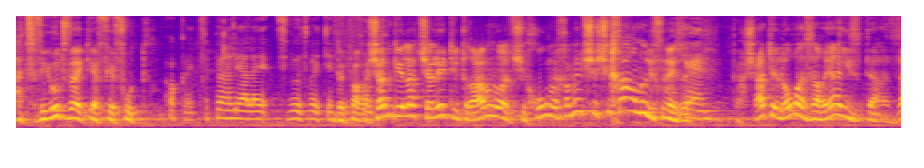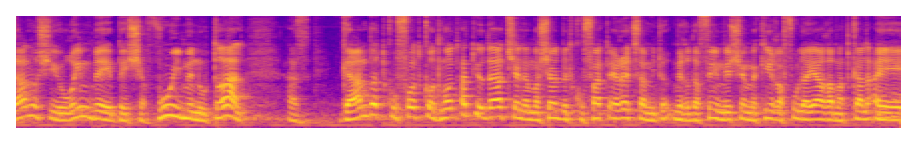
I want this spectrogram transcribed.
הצביעות וההתייפייפות. אוקיי, okay, תספר לי על הצביעות וההתייפייפות. בפרשת גלעד שליט התרעמנו על שחרור מחבלים ששחררנו לפני זה. כן. בפרשת אלאור עזריה הזדעזענו שיורים בשבוי מנוטרל. אז גם בתקופות קודמות, את יודעת שלמשל בתקופת ארץ המרדפים, מי שמכיר, עפולה היה רמטכ"ל, אה,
